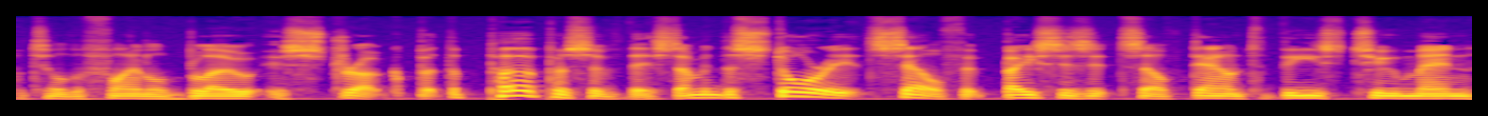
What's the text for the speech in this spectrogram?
until the final blow is struck. But the purpose of this, I mean, the story itself, it bases itself down to these two men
